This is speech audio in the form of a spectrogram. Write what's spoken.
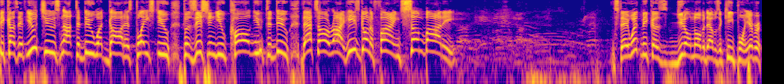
Because if you choose not to do what God has placed you, positioned you, called you to do, that's all right. He's going to find somebody Stay with me because you don't know, but that was a key point. You ever,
